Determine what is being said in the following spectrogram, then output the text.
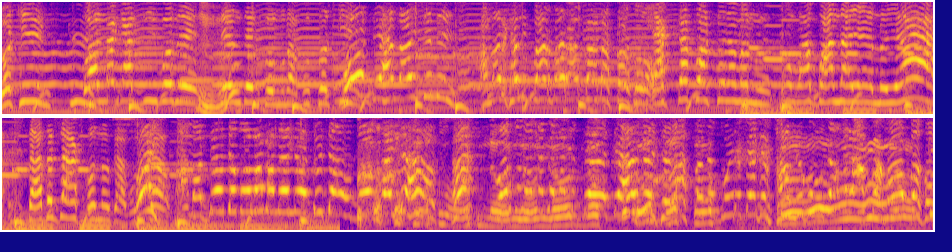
দক্ষিণ তোর না কার জীবনে লেনদেন করব না বুতর কি? ও দেহা নাই দিলি। আমার খালি একটা তর্ক না মানুষ। পোলা বানায় এলো তাদের ডাকো না গা ওই আমার দেহ দে বলা মানে না তুই দাও দম হ্যাঁ? নো নো নো গেছে রাস্তাতে কইরে ব্যাগের সামনে কোন কো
